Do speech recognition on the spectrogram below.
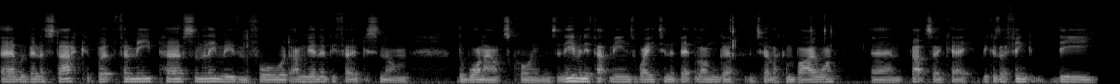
uh, within a stack. But for me personally, moving forward, I'm going to be focusing on the one ounce coins, and even if that means waiting a bit longer until I can buy one, um, that's okay because I think the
